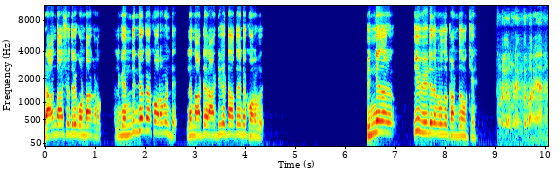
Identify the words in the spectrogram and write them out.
ഭ്രാന്താശുപത്രി കൊണ്ടാക്കണം. അല്ലെങ്കിൽ എന്തിന്റെയൊക്കെ കുറവുണ്ട്. അല്ല നാട്ടുകാർ അടി കിട്ടാത്തതിന്റെ കുറവ്. പിന്നെ ഈ വീഡിയോ നിങ്ങളൊന്ന് കണ്ടു നോക്കിയേ. നമ്മൾ പറയാനാ?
